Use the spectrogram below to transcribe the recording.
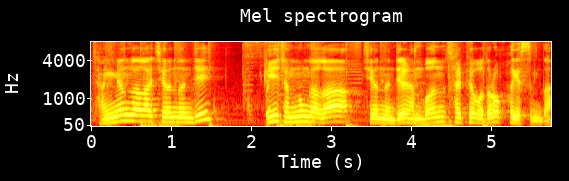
장명가가 지었는지 비전문가가 지었는지를 한번 살펴보도록 하겠습니다.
